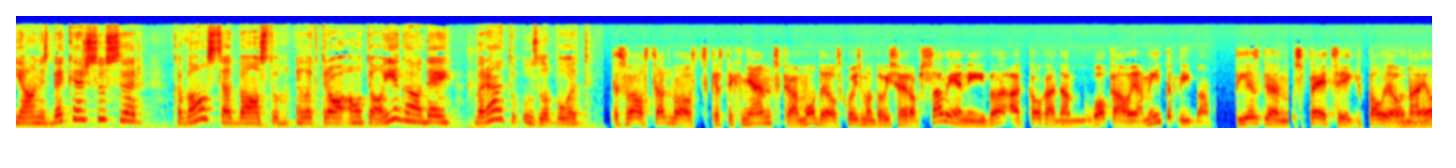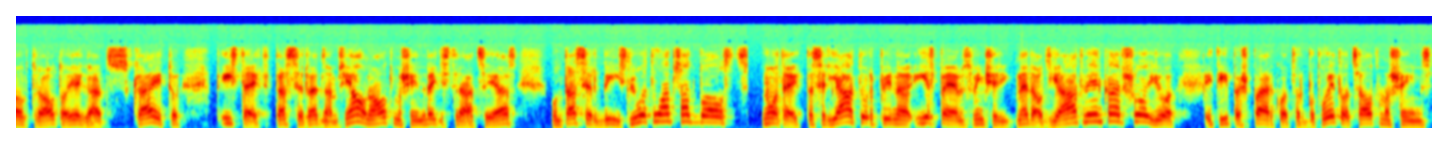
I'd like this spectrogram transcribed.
Jānis Bekers uzsver, ka valsts atbalstu elektroauto iegādēji varētu uzlabot. Tas valsts atbalsts, kas tika ņemts kā modelis, ko izmanto visa Eiropas Savienība, ar kaut kādām lokālajām īpatnībām, diezgan spēcīgi palielināja elektroautorāta iegādes skaitu. Izteikti tas ir redzams jaunu automašīnu reģistrācijās, un tas ir bijis ļoti labs atbalsts. Noteikti tas ir jāturpina. Iespējams, viņš ir nedaudz jāatvienkāršo, jo it īpaši pērkot varbūt lietotas automašīnas,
